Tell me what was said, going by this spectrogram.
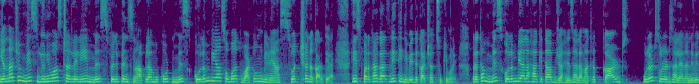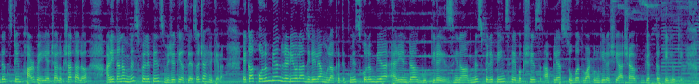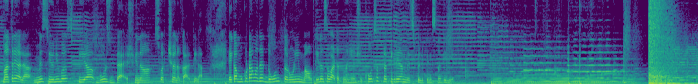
यंदाची Miss Universe ठरलेली Miss फिलिपिन्सनं आपला मुकुट मिस कोलंबिया सोबत वाटून घेण्यास स्वच्छ नकार दिलाय. ही स्पर्धा गाजली ती निवेदकाच्या चुकीमुळे. प्रथम मिस कोलंबियाला हा किताब जाहीर झाला. मात्र कार्ड उलटसुलट झाल्यानं निवेदक स्टीव्ह हार्वे याच्या लक्षात आलं आणि त्यानं मिस फिलिपिन्स विजेती असल्याचं जाहीर केलं. एका कोलंबियन रेडिओला दिलेल्या मुलाखतीत मिस कोलंबिया एरिएंडा गुतिरेज हिनं मिस फिलिपिन्स हे बक्षीस आपल्यासोबत वाटून घेईल अशी आशा व्यक्त केली होती. मात्र याला Miss Universe Pia Wurtzbach हिनं स्वच्छ नकार दिला. एका मुकुटामध्ये दोन तरुणी मावतील असं वाटत नाही अशी खोचक प्रतिक्रिया मिस फिलिपिन्सनं दिली आहे.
